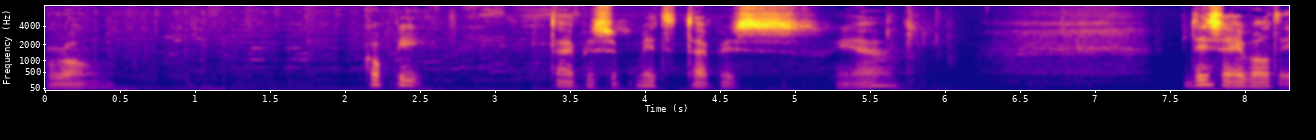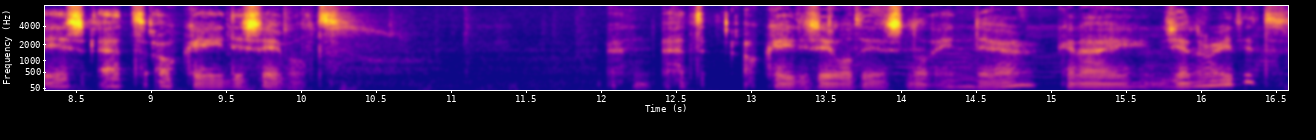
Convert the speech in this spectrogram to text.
wrong. Copy type is submit type is yeah. Disabled is at ok disabled. And at ok disabled is not in there. Can I generate it?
